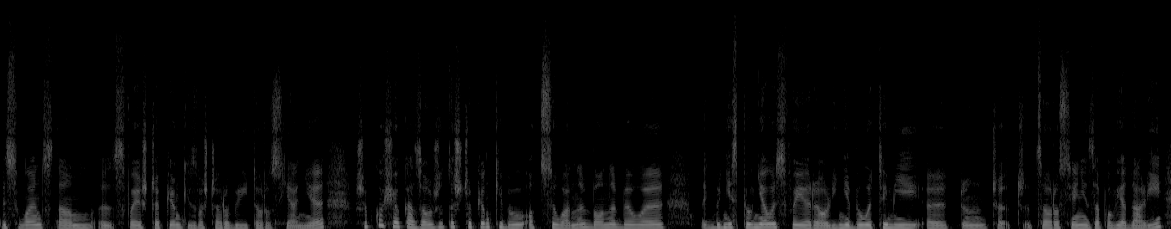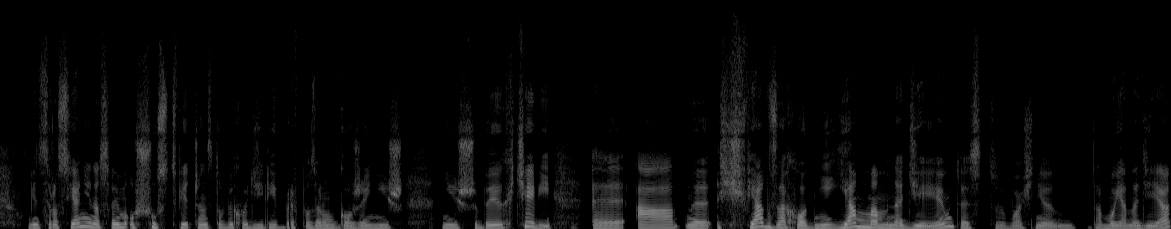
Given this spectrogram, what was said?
wysyłając tam e, swoje szczepionki, zwłaszcza robili to Rosjanie, szybko się okazało, że te szczepionki były odsyłane, bo one były, jakby nie spełniały swojej roli, nie były tymi, e, co Rosjanie zapowiadali, więc Rosjanie na swoim oszustwie często wychodzili wbrew pozorom gorzej niż, niż by chcieli. E, A e, świat zachodni, ja mam nadzieję, to jest właśnie ta moja nadzieja,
